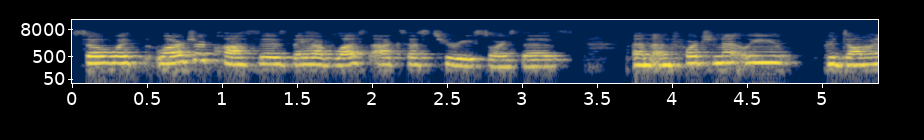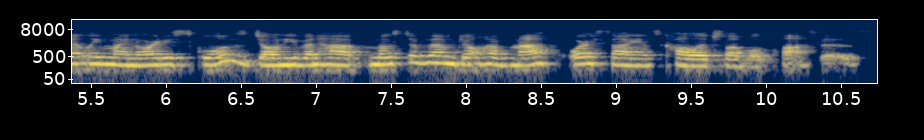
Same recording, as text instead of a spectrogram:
So with larger classes, they have less access to resources. And unfortunately, predominantly minority schools don't even have, most of them don't have math or science college level classes.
